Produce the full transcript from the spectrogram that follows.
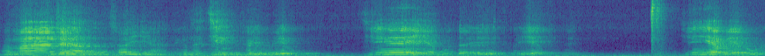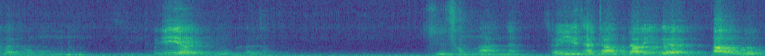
那么这样子，所以啊，令他进退维谷，进也不对，退也不对，进也没路可通，退也无路可走，直从南呢。所以他找不着一个道路，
